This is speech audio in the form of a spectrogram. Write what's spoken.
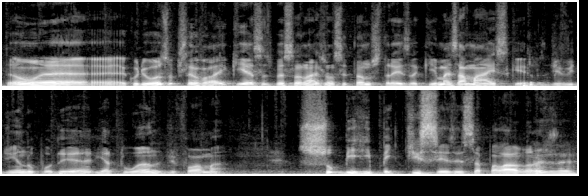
Então, é, é curioso observar que esses personagens, nós citamos três aqui, mas há mais que eles, dividindo o poder e atuando de forma subreptícia, existe essa palavra, Pois né?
